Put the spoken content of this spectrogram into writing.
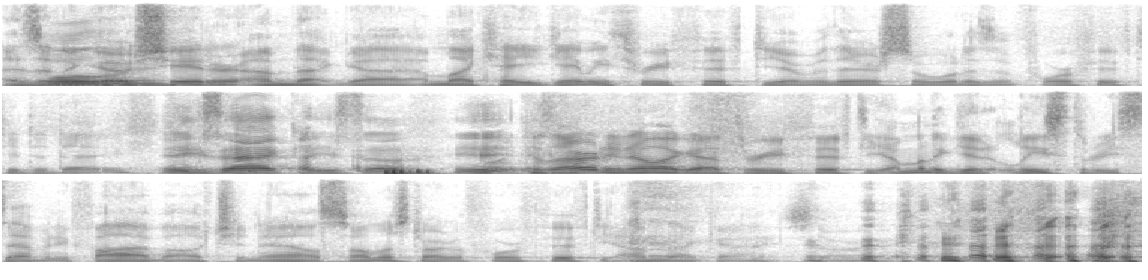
As a Well, negotiator, I'm that guy. I'm like, hey, you gave me 350 over there, so what is it, 450 today? exactly. So Because I already know I got 350. I'm going to get at least 375 out you now, so I'm going to start at 450. I'm that guy. Sorry.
